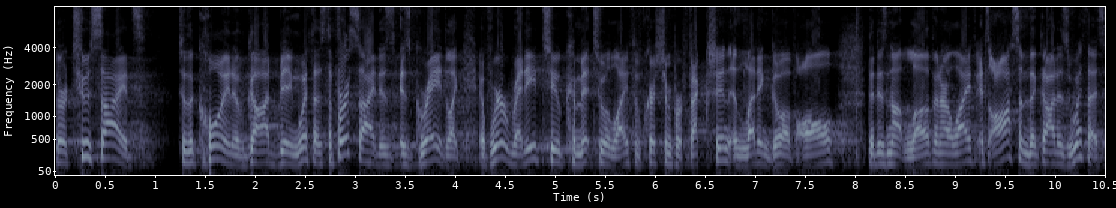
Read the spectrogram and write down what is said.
There are two sides to the coin of God being with us. The first side is, is great. Like, if we're ready to commit to a life of Christian perfection and letting go of all that is not love in our life, it's awesome that God is with us.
